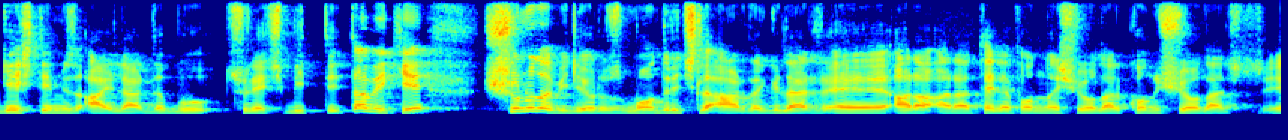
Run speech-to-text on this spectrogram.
geçtiğimiz aylarda bu süreç bitti. Tabii ki şunu da biliyoruz. Modric ile Arda Güler e, ara ara telefonlaşıyorlar, konuşuyorlar. E,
